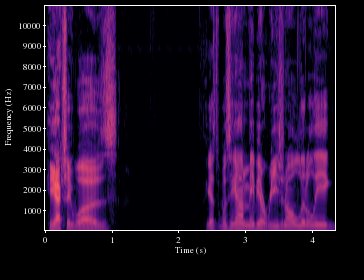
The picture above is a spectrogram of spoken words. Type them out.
He actually was I guess was he on maybe a regional little league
